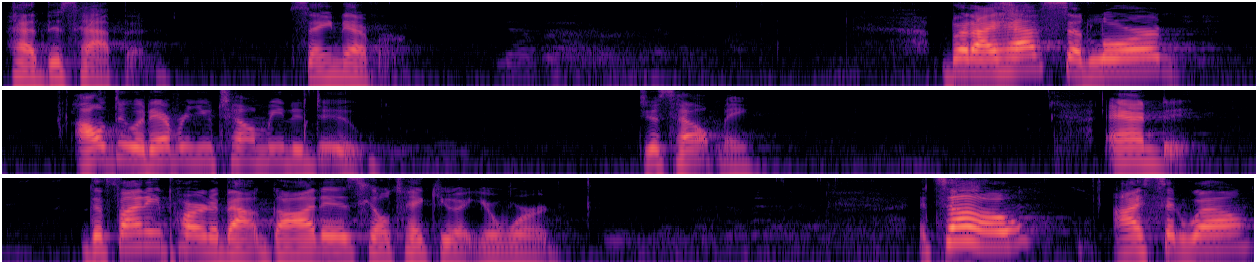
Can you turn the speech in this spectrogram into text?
had this happen. Say never. never. But I have said, Lord, I'll do whatever you tell me to do. Just help me. And the funny part about God is He'll take you at your word. And so I said, Well,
